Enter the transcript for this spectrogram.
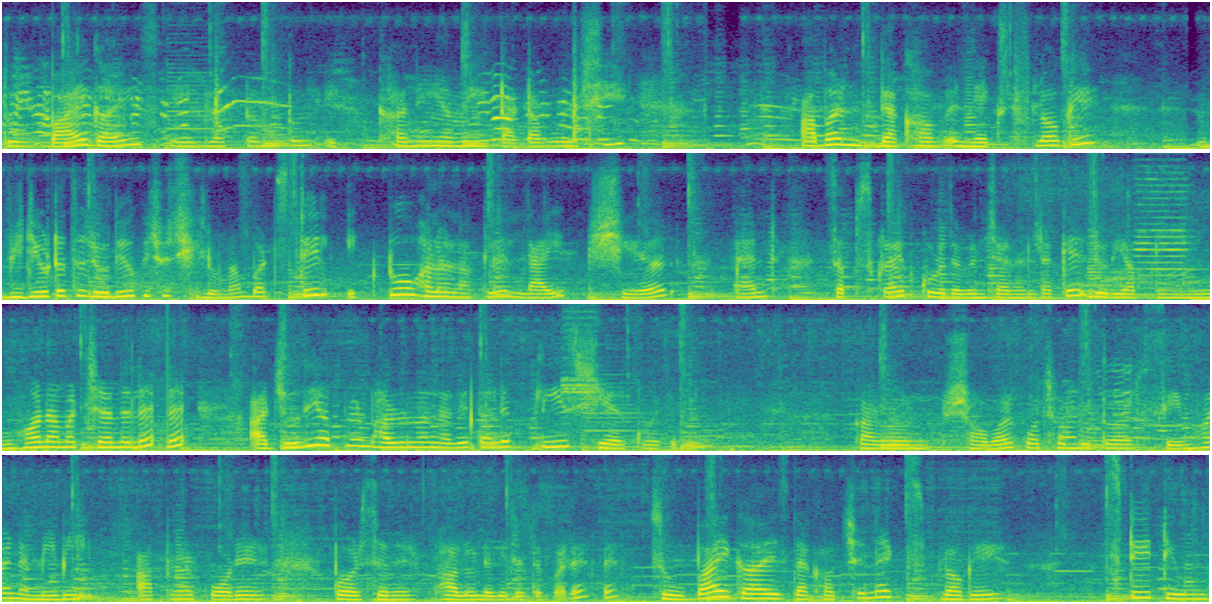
তো বাই গাইস এই ব্লগটার মতন এখানেই আমি টাটা বলছি। আবার দেখা হবে নেক্সট ব্লগে ভিডিওটাতে যদিও কিছু ছিল না বাট স্টিল একটুও ভালো লাগলে লাইক শেয়ার অ্যান্ড সাবস্ক্রাইব করে দেবেন চ্যানেলটাকে যদি আপনি নিউ হন আমার চ্যানেলে আর যদি আপনার ভালো না লাগে তাহলে প্লিজ শেয়ার করে দেবেন। কারণ সবার পছন্দ তো আর সেম হয় না মেবি আপনার পরের পার্সনের ভালো লেগে যেতে পারে। সো বাই গাইজ দেখা হচ্ছে নেক্সট ব্লগে স্টে টিউন্ড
